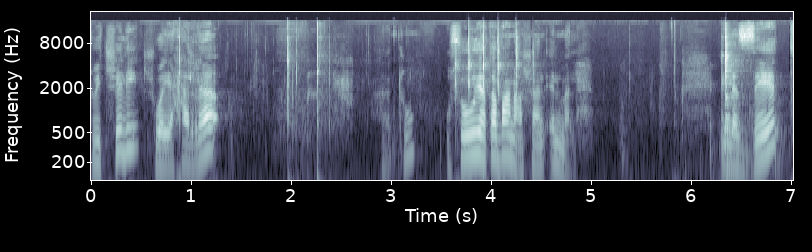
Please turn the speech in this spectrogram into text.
sweet chili شوية حراق. هاتوا وصويا طبعا عشان الملح. إلى الزيت.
